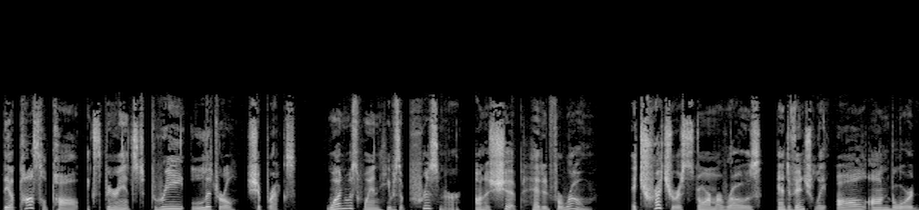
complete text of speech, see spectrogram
The Apostle Paul experienced three literal shipwrecks. One was when he was a prisoner on a ship headed for Rome. A treacherous storm arose, and eventually all on board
